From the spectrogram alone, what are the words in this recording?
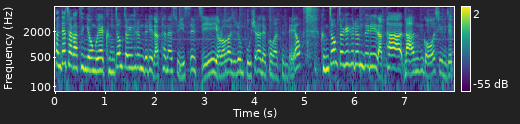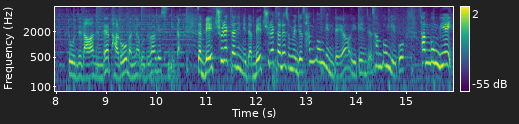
현대차 같은 경우에 긍정적인 흐름들이 나타날 수 있을지 여러 가지 좀 보셔야 될 것 같은데요. 긍정적인 흐름들이 나타난 거 지금 이제 또 이제 나왔는데 바로 만나보도록 하겠습니다. 자, 매출액단입니다. 매출액단에서 보면 이제 3분기인데요. 이게 이제 3분기고 3분기에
